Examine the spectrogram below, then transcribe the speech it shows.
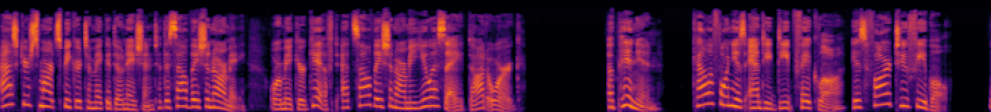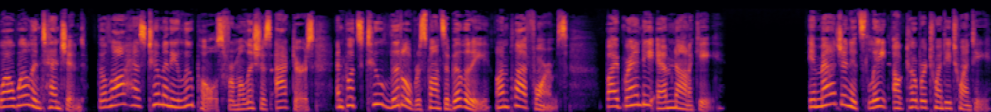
ask your smart speaker to make a donation to the Salvation Army or make your gift at salvationarmyusa.org. Opinion California's anti deepfake law is far too feeble. While well intentioned, the law has too many loopholes for malicious actors and puts too little responsibility on platforms. By Brandie M. Nonnecke. Imagine it's late October 2020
